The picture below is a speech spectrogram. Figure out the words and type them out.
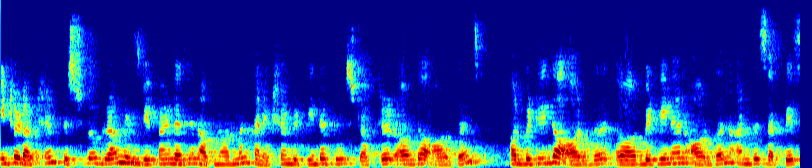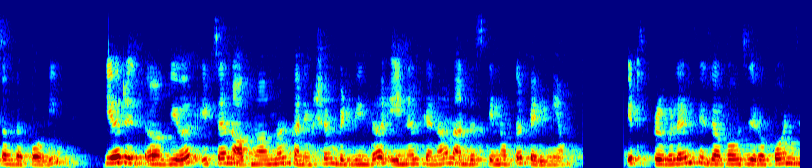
Introduction Fistulogram is defined as an abnormal connection between the two structures or the organs or between the organ or between an organ and the surface of the body. Here, is, uh, here it's an abnormal connection between the anal canal and the skin of the perineum. Its prevalence is about 0.01%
